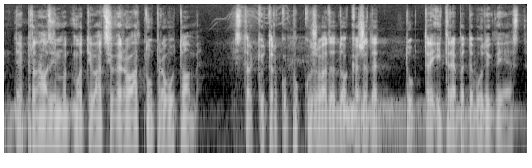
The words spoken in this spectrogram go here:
gde pronalazi motivaciju verovatno upravo u tome iz trke u trku pokušava da dokaže da tu tre, i treba da bude gde jeste.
